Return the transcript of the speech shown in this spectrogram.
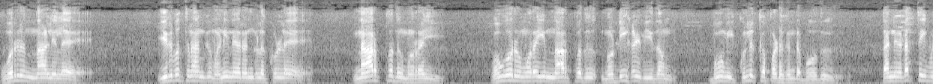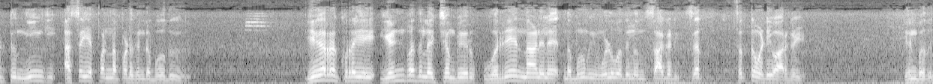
ஒரு நாளிலே இருபத்தி நான்கு மணி நேரங்களுக்குள்ளே நாற்பது முறை ஒவ்வொரு முறையும் நாற்பது நொடிகள் வீதம் பூமி குலுக்கப்படுகின்ற போது தன் இடத்தை விட்டு நீங்கி அசைய பண்ணப்படுகின்ற போது ஏறக்குறைய எண்பது லட்சம் பேர் ஒரே நாளில் இந்த பூமி முழுவதிலும் சாகடி செத்- செத்து அடிவார்கள் என்பது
